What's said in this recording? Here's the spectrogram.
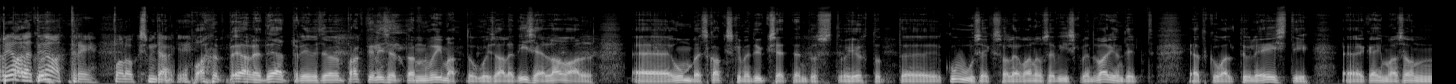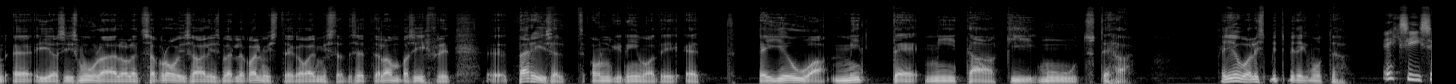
peale teatri paluks midagi. peale teatri, see praktiliselt on võimatu, kui sa oled ise laval eh, umbes kakskümmend üks etendust või õhtut eh, kuus, eks ole, vanuse viiskümmend varjundit jätkuvalt üle Eesti eh, käimas on ja siis muul ajal oled sa proovisaalis Merle Palmistega valmistades ette lambasihvrid. päriselt ongi niimoodi, et ei jõua mitte midagi muud teha ei jõua lihtsalt mitte midagi muud teha ehk siis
